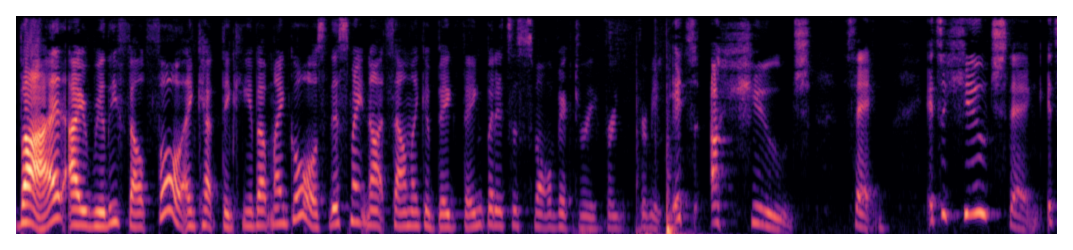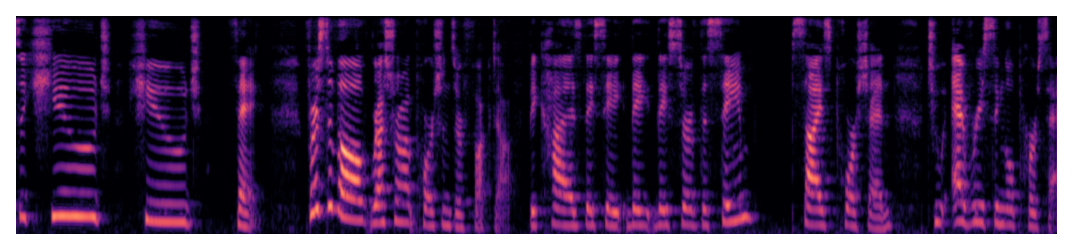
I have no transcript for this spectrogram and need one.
but I really felt full and kept thinking about my goals. This might not sound like a big thing, but it's a small victory for, for me. It's a huge thing. It's a huge thing. It's a huge, huge thing. First of all, restaurant portions are fucked up because they say they, they serve the same size portion to every single person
